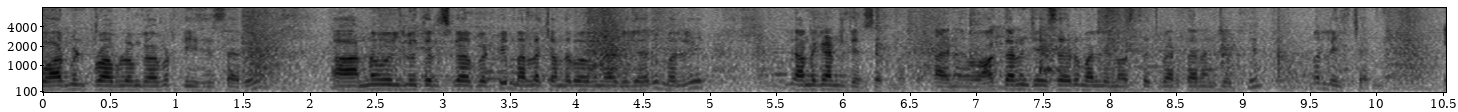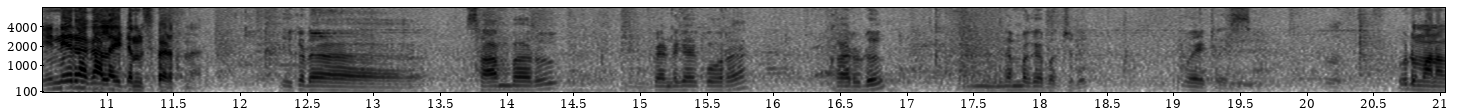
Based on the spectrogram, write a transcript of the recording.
గవర్నమెంట్ ప్రాబ్లం కాబట్టి తీసేశారు. ఆ అన్నం ఇల్లు తెలుసు కాబట్టి మళ్ళీ చంద్రబాబు నాయుడు గారు మళ్ళీ అన్నగంటలు తెరిచారు అన్నమాట ఆయన వాగ్దానం చేశారు మళ్ళీ నేను వస్తే పెడతానని చెప్పి మళ్ళీ ఇచ్చారు. ఎన్ని రకాల ఐటమ్స్ పెడుతున్నారు? ఇక్కడ సాంబారు బెండకాయ కూర కరుడు నిమ్మకాయ పచ్చడి వైట్ రైస్. ఇప్పుడు మనం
